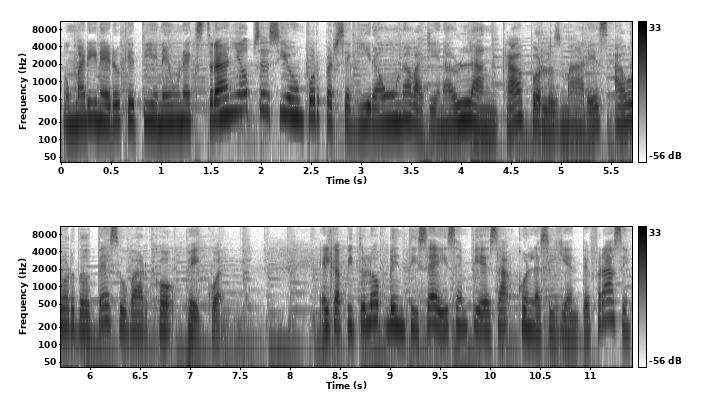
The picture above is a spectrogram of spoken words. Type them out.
un marinero que tiene una extraña obsesión por perseguir a una ballena blanca por los mares a bordo de su barco Pequod. El capítulo 26 empieza con la siguiente frase.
